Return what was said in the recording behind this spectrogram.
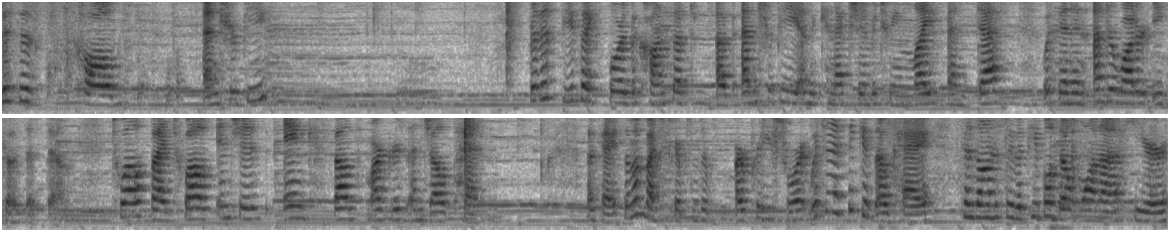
this is called entropy. For this piece, I explored the concept of entropy and the connection between life and death within an underwater ecosystem. 12 by 12 inches, ink, felt, markers, and gel pens. Okay, some of my descriptions are, are pretty short, which I think is okay, because honestly the people don't want to hear,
